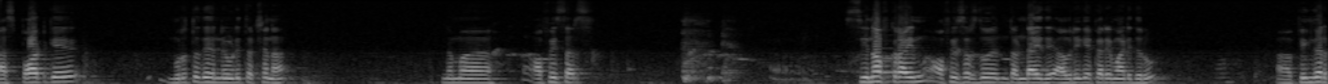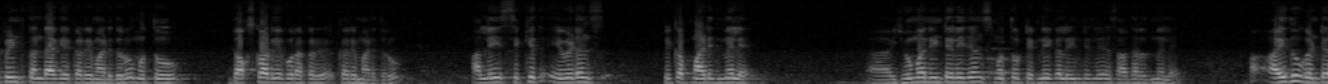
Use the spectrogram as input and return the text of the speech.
ಆ ಸ್ಪಾಟ್ಗೆ ಮೃತದೇಹ ನೋಡಿದ ತಕ್ಷಣ ನಮ್ಮ ಆಫೀಸರ್ಸ್ ಸೀನ್ ಆಫ್ ಕ್ರೈಮ್ ಆಫೀಸರ್ಸ್ದು ತಂಡ ಇದೆ, ಅವರಿಗೆ ಕರೆ ಮಾಡಿದರು. ಫಿಂಗರ್ ಪ್ರಿಂಟ್ ತಂಡಗೆ ಕರೆ ಮಾಡಿದರು ಮತ್ತು ಡಾಗ್ ಸ್ಕಾಡ್ಗೆ ಕೂಡ ಕರೆ ಕರೆ ಮಾಡಿದರು. ಅಲ್ಲಿ ಸಿಕ್ಕಿದ ಎವಿಡೆನ್ಸ್ ಪಿಕಪ್ ಮಾಡಿದ ಮೇಲೆ ಹ್ಯೂಮನ್ ಇಂಟೆಲಿಜೆನ್ಸ್ ಮತ್ತು ಟೆಕ್ನಿಕಲ್ ಇಂಟೆಲಿಜೆನ್ಸ್ ಆಧಾರದ ಮೇಲೆ, ಐದು ಗಂಟೆ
